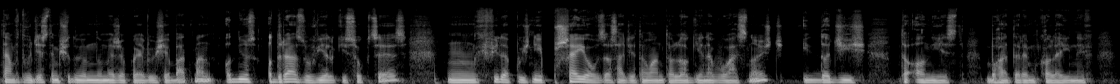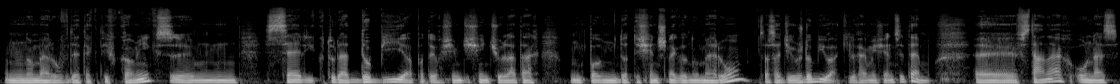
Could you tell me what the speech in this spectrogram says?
Tam w 27 numerze pojawił się Batman, odniósł od razu wielki sukces. Mm, chwilę później przejął w zasadzie tą antologię na własność i do dziś to on jest bohaterem kolejnych numerów Detective Comics, serii, która dobija po tych 80 latach do tysięcznego numeru. W zasadzie już dobiła kilka miesięcy temu. E, w Stanach u nas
